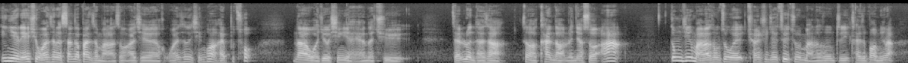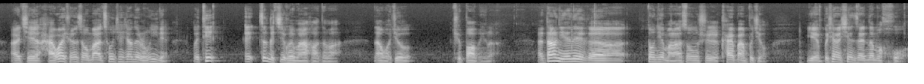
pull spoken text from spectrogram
一年连续完成了三个半程马拉松，而且完成的情况还不错，那我就心痒痒的去在论坛上正好看到人家说啊，东京马拉松作为全世界最著名马拉松之一开始报名了而且海外选手嘛，抽签相对容易点。我一听，哎，这个机会蛮好的嘛，那我就去报名了。啊，当年那个东京马拉松是开办不久，也不像现在那么火，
